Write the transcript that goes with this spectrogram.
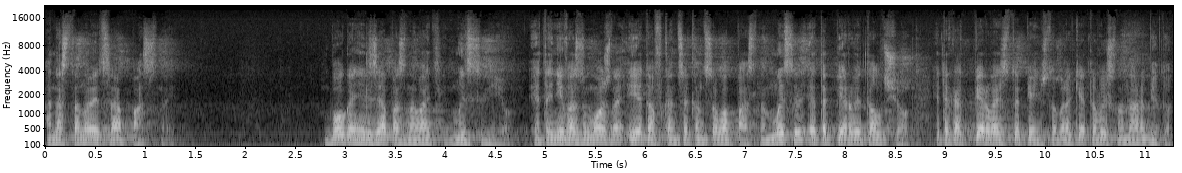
она становится опасной. Бога нельзя познавать мыслью. Это невозможно, и это в конце концов опасно. Мысль – это первый толчок. Это как первая ступень, чтобы ракета вышла на орбиту.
